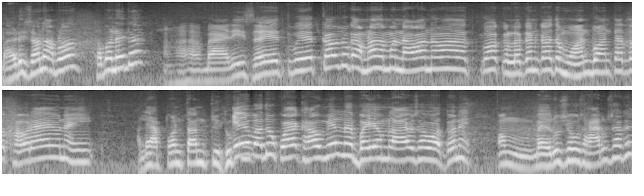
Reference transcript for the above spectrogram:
બારી છે ને આપણો? ખબર નહીં તે હા બારી છે. એ તું એ જ કહું છું કે હમણાં અમે નવા નવા કોઈક લગ્ન કરે તો મોહન બોહન તાર તો ખવડાયો નહીં. એટલે પણ તાન કીધું એ બધું કોઈ ખાવ મેલ ને ભાઈ આમ લાવ્યો છે વાંધો નહીં. આમ બહેરું છે એવું સારું છે કે?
